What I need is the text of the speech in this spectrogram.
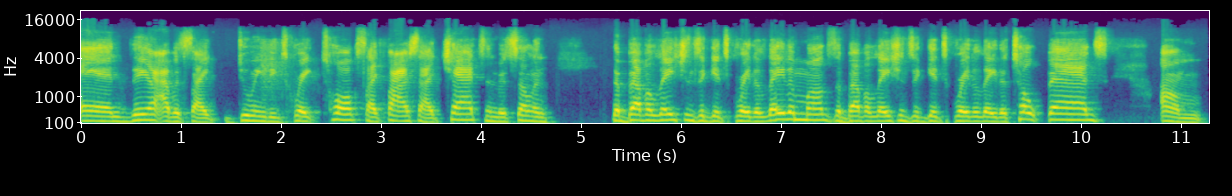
and there I was like doing these great talks, like fireside chats, and we're selling the Bevelations It Gets Greater Later mugs, the Bevelations It Gets Greater Later tote bags. Um,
